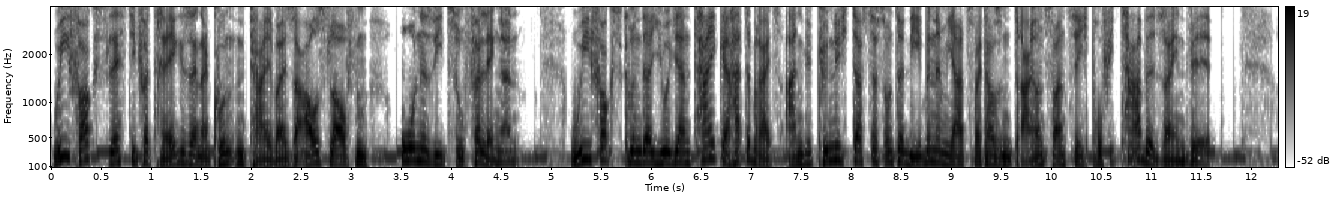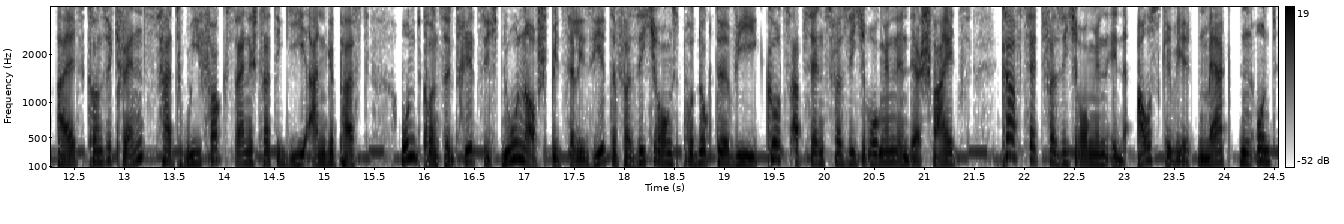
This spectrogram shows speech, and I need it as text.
WeFox lässt die Verträge seiner Kunden teilweise auslaufen, ohne sie zu verlängern. WeFox-Gründer Julian Teike hatte bereits angekündigt, dass das Unternehmen im Jahr 2023 profitabel sein will. Als Konsequenz hat WeFox seine Strategie angepasst und konzentriert sich nun auf spezialisierte Versicherungsprodukte wie Kurzabsenzversicherungen in der Schweiz, Kfz-Versicherungen in ausgewählten Märkten und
